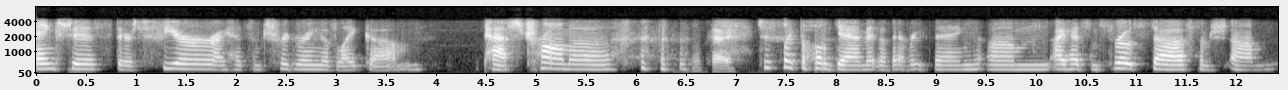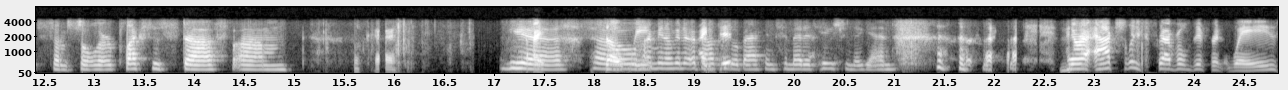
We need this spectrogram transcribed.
anxious. There's fear. I had some triggering of like um, past trauma. Okay. Just like the whole gamut of everything. Um, I had some throat stuff, some sh- um, some solar plexus stuff. Um, Okay. yeah. So, So we- I mean, I'm gonna about did- to go back into meditation again. there are actually several different ways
